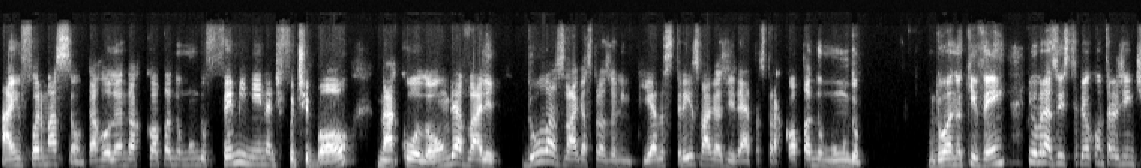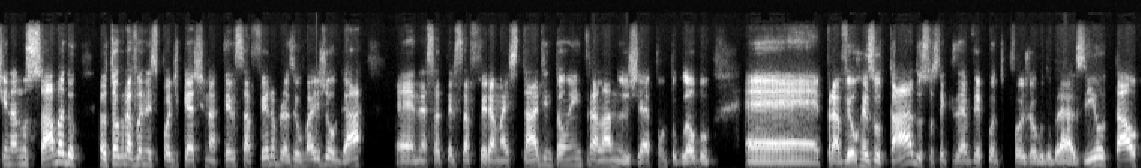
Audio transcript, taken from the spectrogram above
a informação. Está rolando a Copa do Mundo Feminina de Futebol na Colômbia, vale duas vagas para as Olimpíadas, três vagas diretas para a Copa do Mundo do ano que vem. E o Brasil estreou contra a Argentina no sábado. Eu estou gravando esse podcast na terça-feira. O Brasil vai jogar é, nessa terça-feira mais tarde. Então entra lá no ge.globo é, para ver o resultado, se você quiser ver quanto foi o jogo do Brasil, tal,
